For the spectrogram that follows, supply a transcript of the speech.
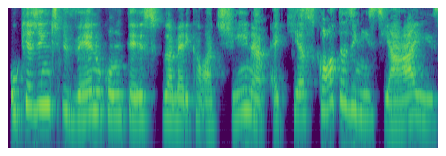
o que a gente vê no contexto da América Latina é que as cotas iniciais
